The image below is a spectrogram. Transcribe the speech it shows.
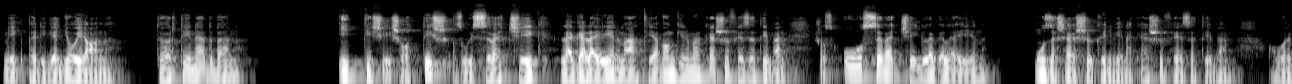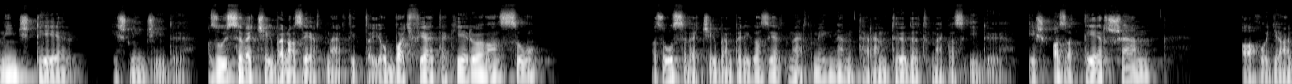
mégpedig egy olyan történetben, itt is és ott is, az új szövetség legelején, Máté evangéliumának első fejezetében, és az Ószövetség legelején, Mózes első könyvének első fejezetében, ahol nincs tér és nincs idő. Az új szövetségben azért, mert itt a jobb agyféltekéről van szó, az Ószövetségben pedig azért, mert még nem teremtődött meg az idő. És az a tér sem, ahogyan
